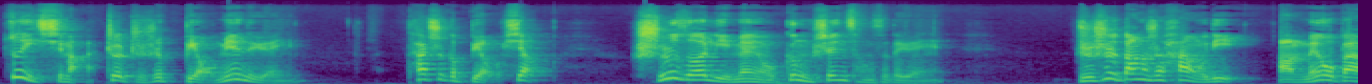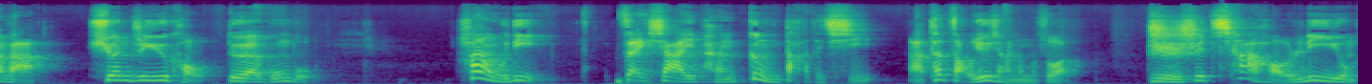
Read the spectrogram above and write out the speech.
最起码这只是表面的原因，它是个表象，实则里面有更深层次的原因。只是当时汉武帝啊没有办法宣之于口，对外公布。汉武帝。再下一盘更大的棋啊！他早就想这么做了，只是恰好利用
